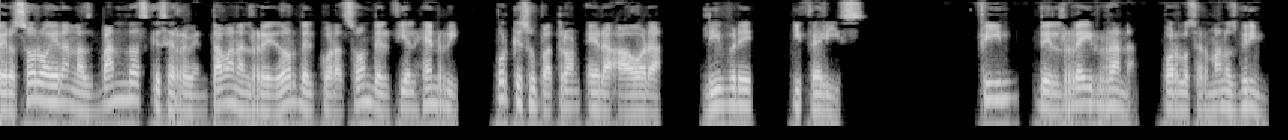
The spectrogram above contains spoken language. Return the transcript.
Pero sólo eran las bandas que se reventaban alrededor del corazón del fiel Henry, porque su patrón era ahora libre y feliz. Fin del Rey Rana por los hermanos Grimm.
